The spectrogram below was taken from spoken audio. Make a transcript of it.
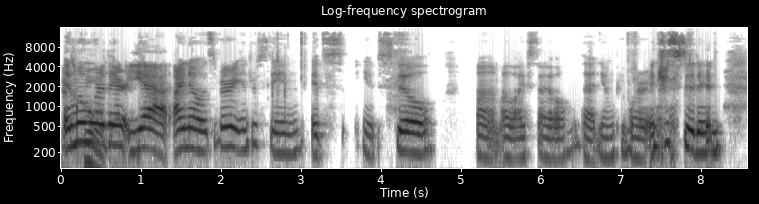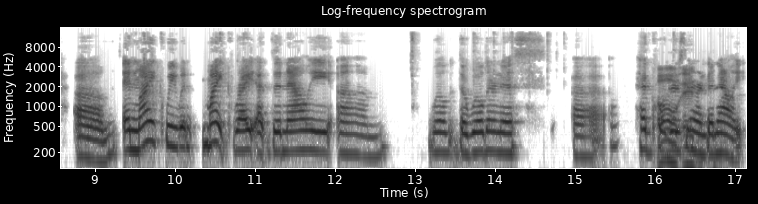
It's and when cool. we're there, yeah, I know it's very interesting. It's you know, still um, a lifestyle that young people are interested in. Um, and Mike, we went Mike right at Denali, um, will the wilderness uh, headquarters oh, there in Denali.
